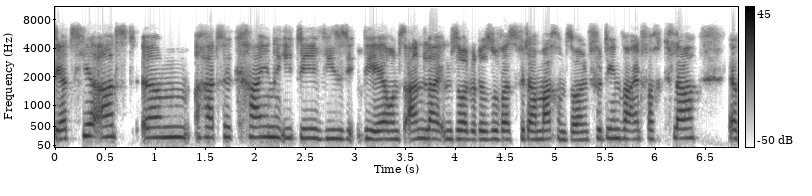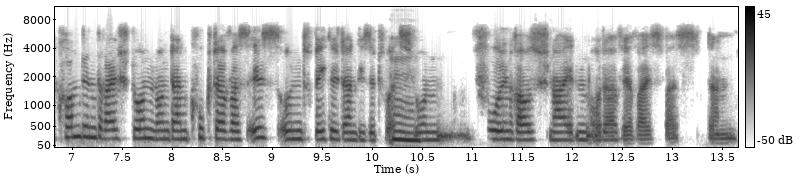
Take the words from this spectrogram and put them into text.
der Tierarzt ähm, hatte keine Idee, wie, sie, wie er uns anleiten soll oder so, was wir da machen sollen. Für den war einfach klar, er kommt in drei Stunden und dann guckt er, was ist und regelt dann die Situation, mhm. Fohlen rausschneiden oder wer weiß was dann.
